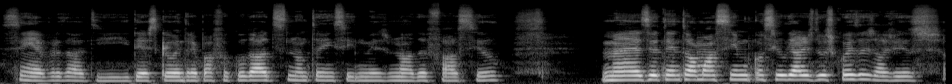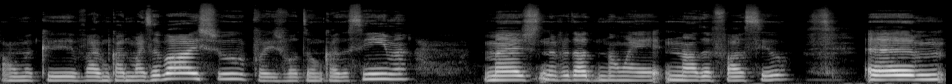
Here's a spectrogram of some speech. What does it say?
Sim, é verdade. E desde que eu entrei para a faculdade não tem sido mesmo nada fácil. Mas eu tento ao máximo conciliar as duas coisas. Às vezes há uma que vai um bocado mais abaixo, depois volta um bocado acima. Mas na verdade não é nada fácil. Um,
